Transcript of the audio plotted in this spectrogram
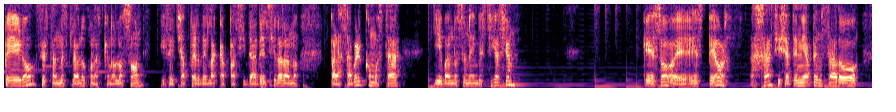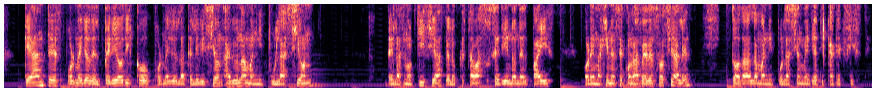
pero se están mezclando con las que no lo son y se echa a perder la capacidad del ciudadano para saber cómo está llevándose una investigación. Que eso eh, es peor. Ajá, si se tenía pensado que antes por medio del periódico, por medio de la televisión, había una manipulación de las noticias, de lo que estaba sucediendo en el país. Ahora imagínense con las redes sociales toda la manipulación mediática que existe.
